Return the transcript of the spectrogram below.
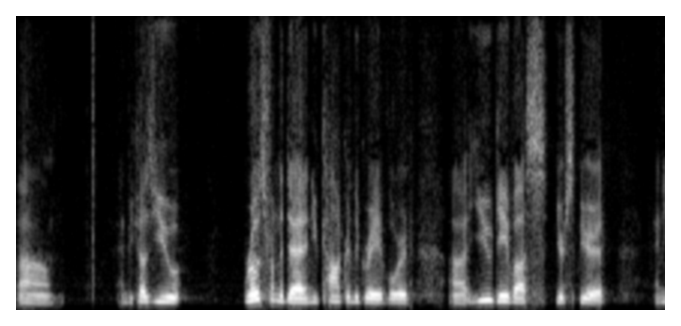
Um, and because you rose from the dead and you conquered the grave, Lord, uh, you gave us your spirit, and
